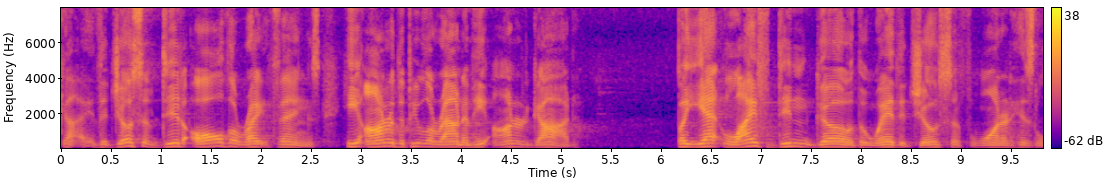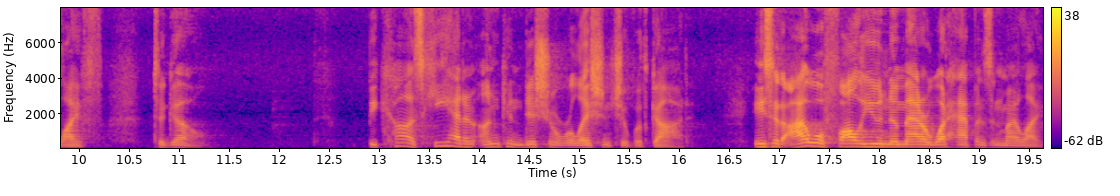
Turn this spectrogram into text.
God, that Joseph did all the right things. He honored the people around him, he honored God. But yet, life didn't go the way that Joseph wanted his life to go because he had an unconditional relationship with God. He said, I will follow you no matter what happens in my life.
